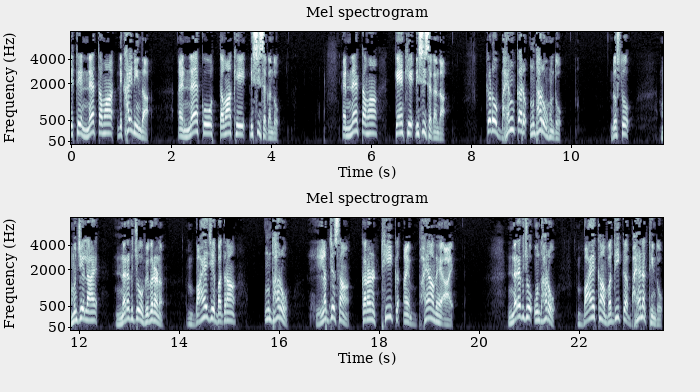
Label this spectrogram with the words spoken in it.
जिथे न तव्हां ॾेखारी ॾींदा ऐं न को तव्हां खे ॾिसी सघंदो ऐं न तव्हां कंहिं खे ॾिसी सघंदा कहिड़ो भयंकर उधारू हूंदो दोस्तो मुंहिंजे लाइ नरक जो विवरण बाहि जे बदिरां उंधारो लफ़्ज़ सां करणु ठीकु ऐं भयावह आहे नरग जो ऊंधारो बाहि खां वधीक भयानक थींदो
